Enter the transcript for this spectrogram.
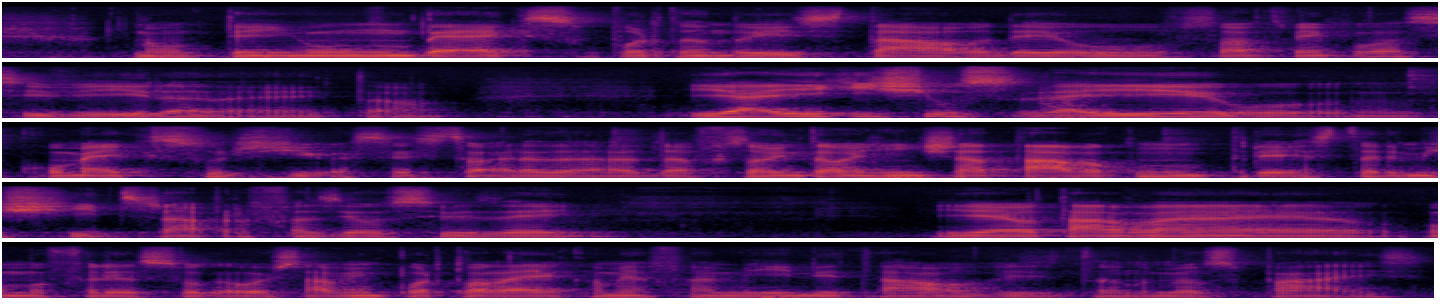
não tem um deck suportando isso e tal. Daí o SoftBank falou, se vira, né? Então... E aí, que, aí como é que surgiu essa história da, da fusão? Então, a gente já tava com três term sheets já para fazer o Series A. E aí eu tava, é, como eu falei, eu sou eu estava em Porto Alegre com a minha família e tal, visitando meus pais.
